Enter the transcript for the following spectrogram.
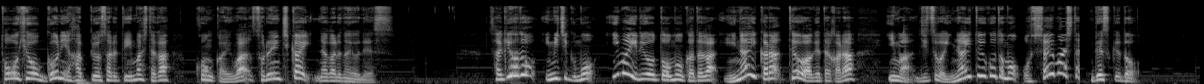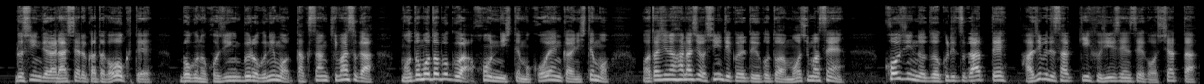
投票後に発表されていましたが、今回はそれに近い流れのようです。先ほど、イミチクも今入れよと思う方がいないから手を挙げたから、今実はいないということもおっしゃいました。ですけど、苦しんでらっしゃる方が多くて、僕の個人ブログにもたくさん来ますが、もともと僕は本にしても講演会にしても、私の話を信じてくれということは申しません。個人の独立があって、初めてさっき藤井先生がおっしゃった、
